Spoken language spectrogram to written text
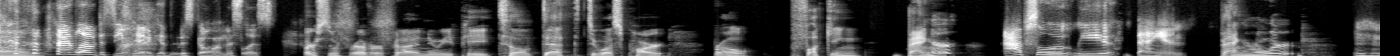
Um, I'd love to see Panic at the Disco on this list. First and Forever put out a new EP, Till Death Do Us Part. Bro, fucking banger? Absolutely banging. Banger alert? hmm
